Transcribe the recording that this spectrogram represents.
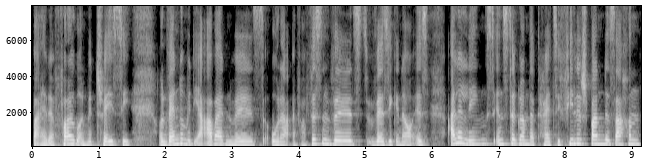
bei der Folge und mit Tracy. Und wenn du mit ihr arbeiten willst oder einfach wissen willst, wer sie genau ist, alle Links, Instagram, da teilt sie viele spannende Sachen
